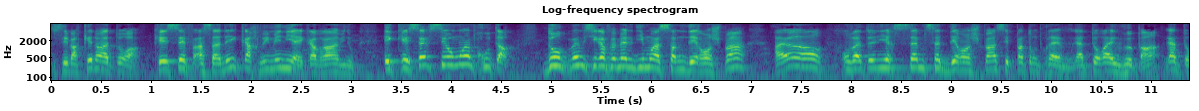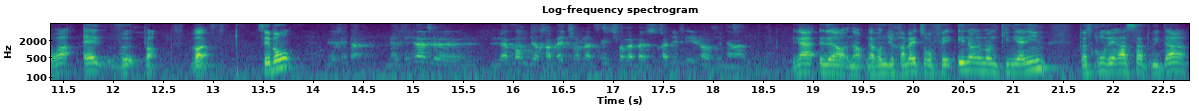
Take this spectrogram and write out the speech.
c'est marqué dans la Torah. Kesef Asadé, Karvimeni avec Abraham Avinu. Et Kesef, c'est au moins Prouta. Donc, même si la femme, dit, moi, ça me dérange pas, alors, on va te dire, ça ne te dérange pas, c'est pas ton problème. La Torah, elle veut pas. La Torah, elle veut pas. Voilà. C'est bon? Mais la vente de Hametz, on l'a fait sur la base traditionnelle en général. La, la- non, la vente du Hametz, on fait énormément de kinyanim, parce qu'on verra ça plus tard.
